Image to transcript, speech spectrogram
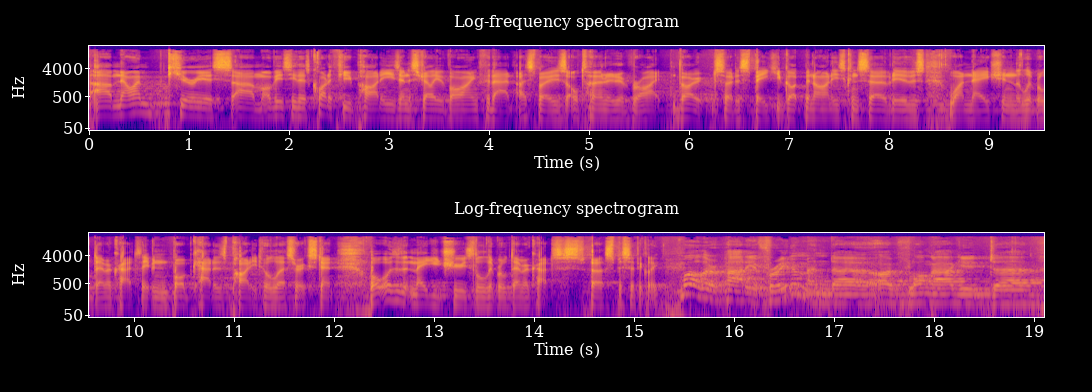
Um, now I'm curious. Um, obviously, there's quite a few parties in Australia vying for that, I suppose, alternative right vote, so to speak. You've got Bernardi's Conservatives, One Nation, the Liberal Democrats, even Bob Katter's party to a lesser extent. What was it that made you choose the Liberal Democrats uh, specifically? Well, they're a party of freedom, and uh, I've long argued uh,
